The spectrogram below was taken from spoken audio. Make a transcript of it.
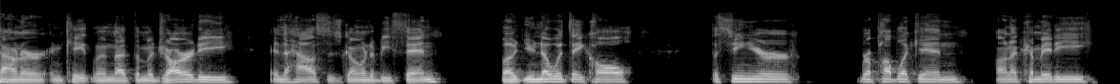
Towner and Caitlin that the majority in the House is going to be thin, but you know what they call the senior Republican on a committee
